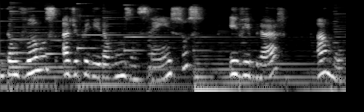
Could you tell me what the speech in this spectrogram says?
Então vamos adquirir alguns incensos e vibrar amor.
